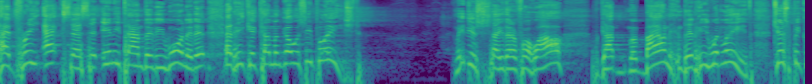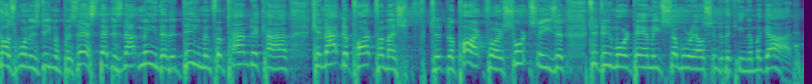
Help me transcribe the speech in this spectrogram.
had free access at any time that he wanted it and he could come and go as he pleased. Let me just stay there for a while got bound and then he would leave. Just because one is demon possessed, that does not mean that a demon from time to time cannot depart from a to depart for a short season to do more damage somewhere else into the kingdom of God.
